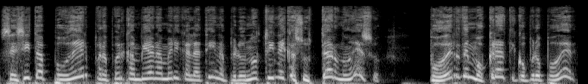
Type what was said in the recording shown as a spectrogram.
Se necesita poder para poder cambiar América Latina, pero no tiene que asustarnos eso. Poder democrático, pero poder.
